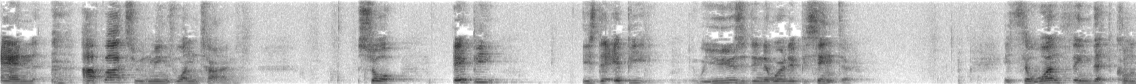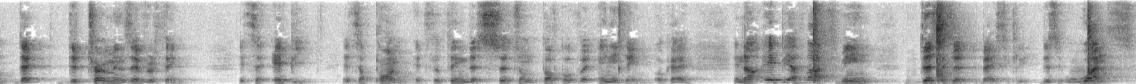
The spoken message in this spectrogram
and apax, which means one time. So epi is the epi you use it in the word epicenter. It's the one thing that that determines everything. It's an epi. It's a pon. It's the thing that sits on top of anything. Okay. And now ephapax means this is it basically. This once,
